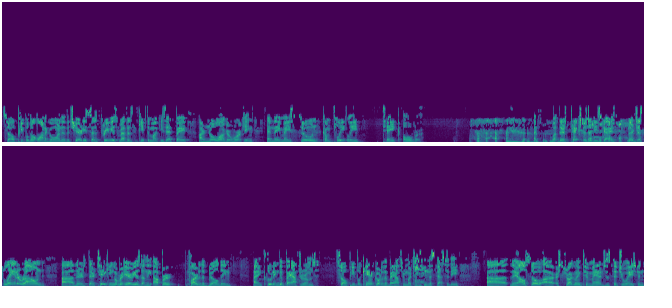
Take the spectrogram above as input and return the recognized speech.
So people don't want to go in there. The charity says previous methods to keep the monkeys at bay are no longer working, and they may soon completely take over. but there's pictures of these guys. They're just laying around. Uh, they're they're taking over areas on the upper part of the building, uh, including the bathrooms, so people can't go to the bathroom, which is a necessity. Uh, they also are struggling to manage the situation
